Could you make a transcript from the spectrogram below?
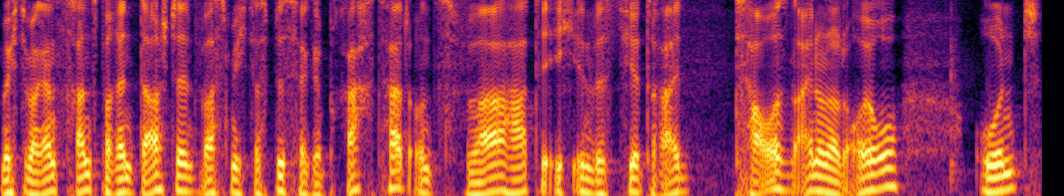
möchte mal ganz transparent darstellen, was mich das bisher gebracht hat. Und zwar hatte ich investiert 3.100 Euro und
